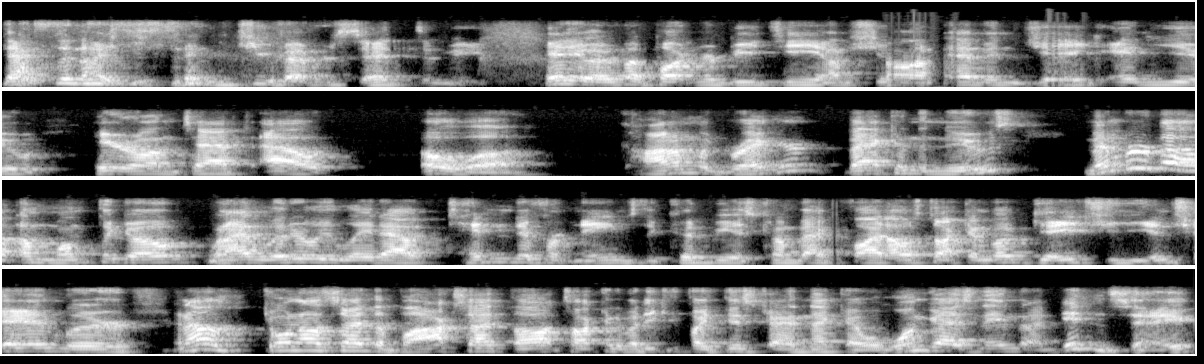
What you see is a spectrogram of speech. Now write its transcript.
That's the nicest thing that you've ever said to me. Anyway, my partner BT, I'm Sean, Evan, Jake, and you here on Tapped Out. Oh, uh, Conor McGregor back in the news. Remember about a month ago when I literally laid out 10 different names that could be his comeback fight? I was talking about Gaethje and Chandler, and I was going outside the box, I thought, talking about he could fight this guy and that guy. Well, one guy's name that I didn't say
